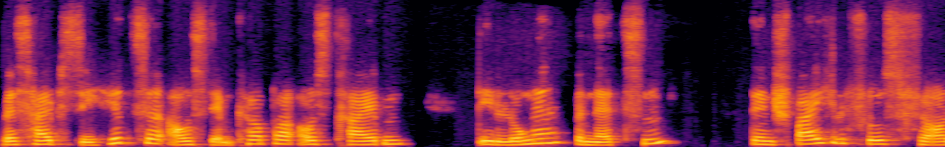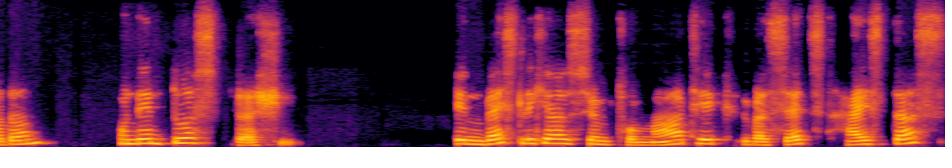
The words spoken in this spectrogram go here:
weshalb sie Hitze aus dem Körper austreiben, die Lunge benetzen, den Speichelfluss fördern und den Durst löschen. In westlicher Symptomatik übersetzt heißt das,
